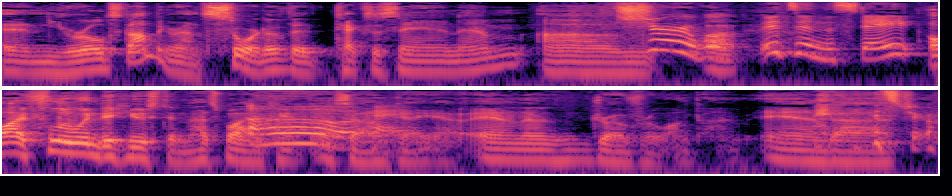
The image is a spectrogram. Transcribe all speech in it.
in your old stomping ground, sort of at Texas A&M. Um, sure, well, it's in the state. Oh, I flew into Houston. That's why I can't. Oh, so, okay. okay, yeah, and then drove for a long time. And uh, That's true.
